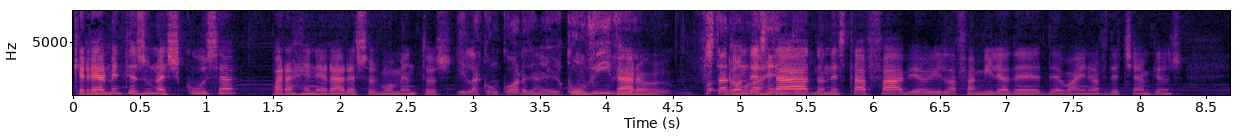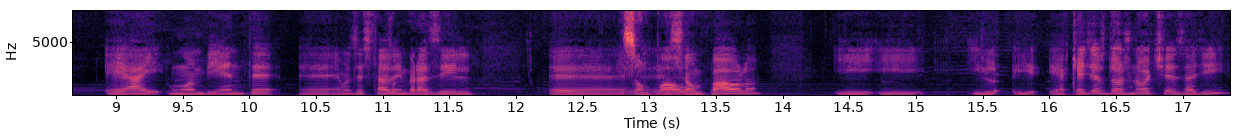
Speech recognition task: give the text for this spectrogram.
que realmente es una excusa para generar esos momentos. Y la concordia, el convivio. Claro, donde está, donde está Fabio y la familia de, de Wine of the Champions, eh, hay un ambiente, eh, hemos estado en Brasil eh, en São Paulo. En São Paulo y, y, y, aquellas dos noches allí,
